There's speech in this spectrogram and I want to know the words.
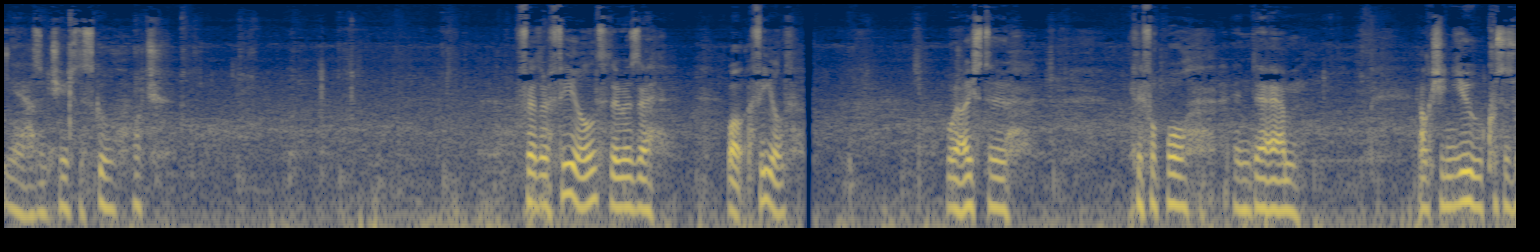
Yeah, hasn't changed the school much. Further afield, there was a, well, a field where I used to play football and um, I actually knew Chris,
